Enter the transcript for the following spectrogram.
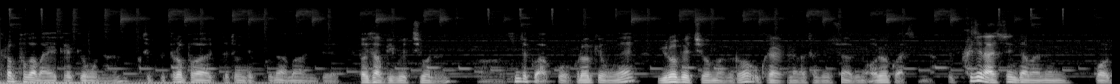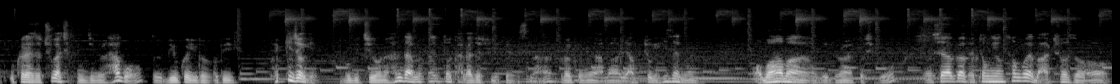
트럼프가 만약에 될 경우는, 즉, 그 트럼프가 대통령 됐구나 아마 이제 더 이상 미국의 지원은 어, 힘들 것 같고, 그럴 경우에 유럽의 지원만으로 우크라이나가 전쟁 수행하기는 어려울 것 같습니다. 크진 않습니다만은, 뭐, 우크라이나에서 추가 증집을 하고, 또 미국과 유럽이 획기적인 무기 지원을 한다면 또 달라질 수는 있겠으나, 그럴 경우에 아마 양쪽의 희생은 어마어마하게 늘어날 것이고, 러시아가 대통령 선거에 맞춰서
